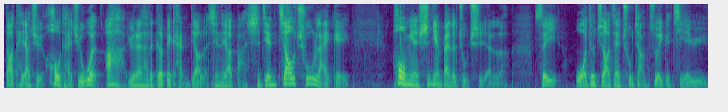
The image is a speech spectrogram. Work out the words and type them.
到台下去后台去问啊，原来他的歌被砍掉了，现在要把时间交出来给后面十点半的主持人了，所以我就只好在出场做一个结语，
